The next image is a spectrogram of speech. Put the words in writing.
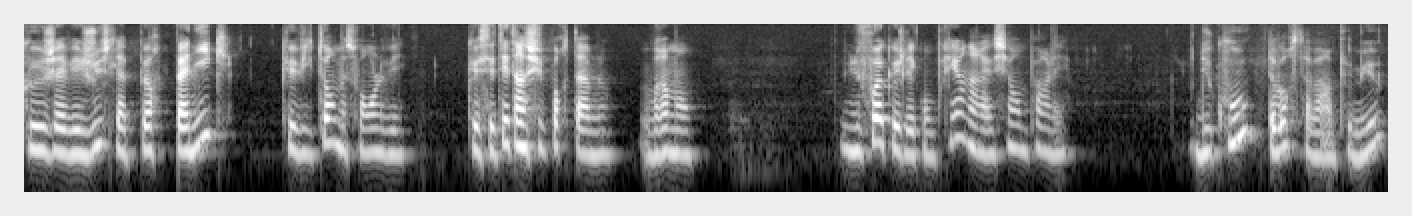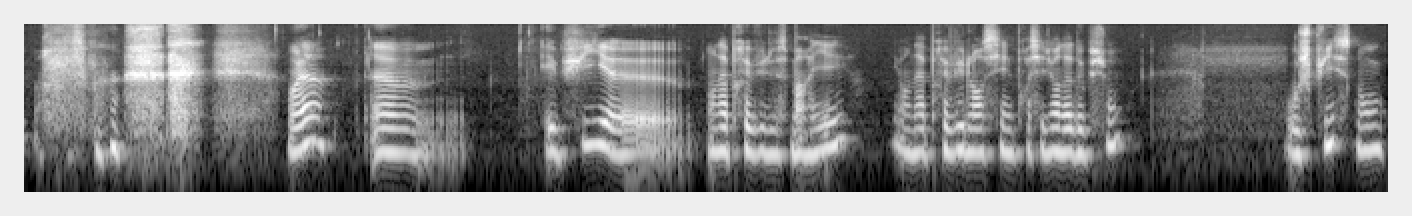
que j'avais juste la peur panique que Victor me soit enlevé, que c'était insupportable, vraiment. Une fois que je l'ai compris, on a réussi à en parler. Du coup, d'abord, ça va un peu mieux. voilà. Euh, et puis, euh, on a prévu de se marier, on a prévu de lancer une procédure d'adoption, où je puisse donc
